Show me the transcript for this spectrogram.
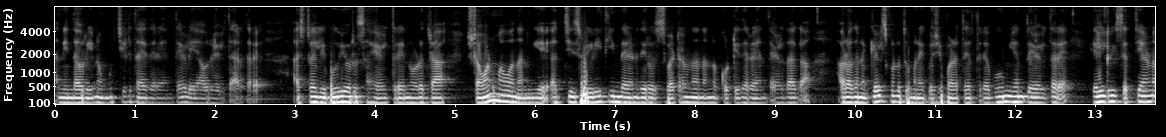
ನನ್ನಿಂದ ಅವ್ರು ಏನೋ ಮುಚ್ಚಿಡ್ತಾ ಇದ್ದಾರೆ ಅಂತೇಳಿ ಅವ್ರು ಹೇಳ್ತಾ ಇರ್ತಾರೆ. ಅಷ್ಟರಲ್ಲಿ ಭೂವಿಯವರು ಸಹ ಹೇಳ್ತಾರೆ, ನೋಡಿದ್ರ? ಶ್ರವಣ್ ಮಾವ ನನಗೆ ಅಜ್ಜಿ ರೀತಿಯಿಂದ ಎಣೆದಿರೋ ಸ್ವೆಟರ್ನ ನನ್ನನ್ನು ಕೊಟ್ಟಿದ್ದಾರೆ ಅಂತ ಹೇಳಿದಾಗ ಅವರು ಅದನ್ನು ಕೇಳಿಸ್ಕೊಂಡು ತುಂಬಾ ಖುಷಿ ಪಡ್ತಾ ಇರ್ತಾರೆ. ಭೂಮಿ ಅಂತ ಹೇಳ್ತಾರೆ, ಎಲ್ರಿ ಸತ್ಯಣ್ಣ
